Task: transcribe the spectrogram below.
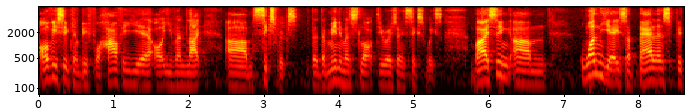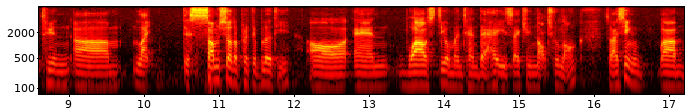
Obviously, you can bid for half a year or even like um, six weeks. The, the minimum slot duration is six weeks. But I think um, one year is a balance between um, like there's some sort of predictability uh, and while still maintain that hey, it's actually not too long. So I think um,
